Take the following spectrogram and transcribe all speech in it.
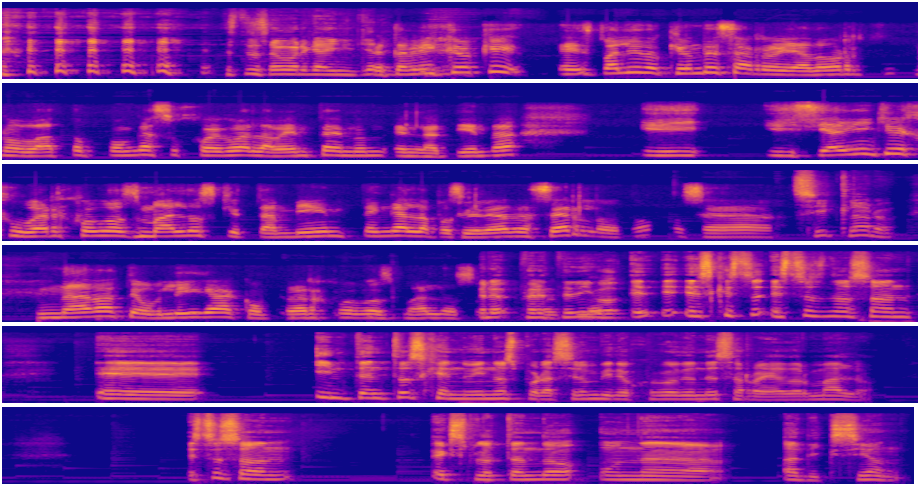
este que alguien quiere. también creo que es válido que un desarrollador novato ponga su juego a la venta en, en la tienda y, y, si alguien quiere jugar juegos malos, que también tenga la posibilidad de hacerlo, ¿no? O sea. Sí, claro. Nada te obliga a comprar juegos malos. Pero, pero te digo, e, e, es que estos no son eh, intentos genuinos por hacer un videojuego de un desarrollador malo. Estos son explotando una adicción,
